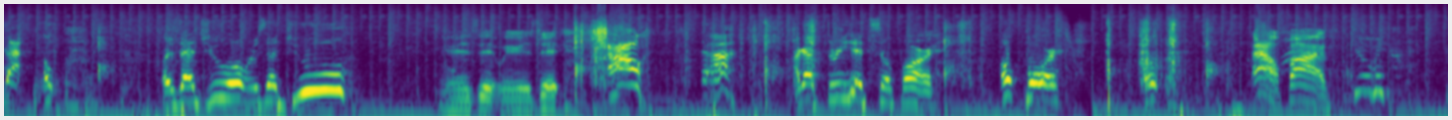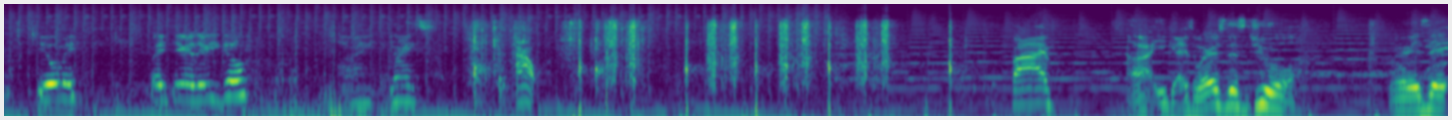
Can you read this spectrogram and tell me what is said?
Got. Oh. Where's that jewel? Where's that jewel? Where is it? Where is it? Ow! Ah! I got three hits so far. Oh, four. Oh. Ow, five. Kill me. Kill me. Right there, there you go. Alright, nice. Ow. Five. Alright, you guys, where's this jewel? Where is it?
